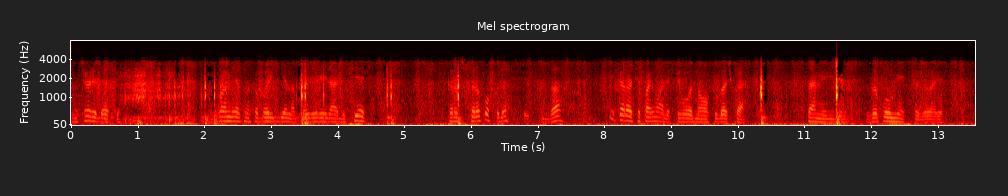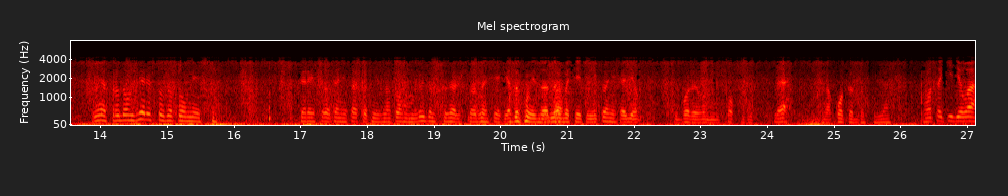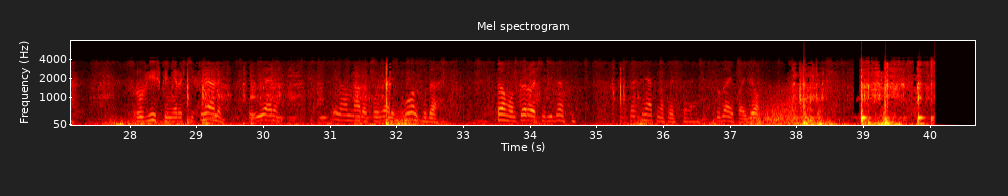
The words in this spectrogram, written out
Ну что, ребятки, два местных аборигена проверяли сеть. Короче, сороковку, да? Да? И, короче, поймали всего одного судачка. Сами видели. За полмесяца, говорит. Ну, я с трудом верю, что за полмесяца. Скорее всего, это не так, как незнакомым людям сказали, что одна сеть. Я думаю, из-за одной да. бы сети никто не ходил. Тем более он мешок Да. накопят дохуя. Вот такие дела. Ружьишко не расчехляли, хуярим. И нам надо хуярить вон туда. Там он, короче, ребятки, сосняк на той стороне. Туда и пойдем.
